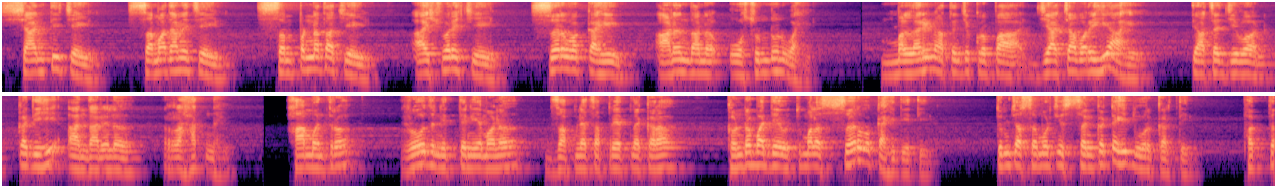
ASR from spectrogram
शांतीच येईल समाधानाचे येईल संपन्नताच येईल ऐश्वर्याच येईल सर्व काही आनंदानं ओसंडून वाहील. मल्हारीनाथांची कृपा ज्याच्यावरही आहे त्याचं जीवन कधीही अंधारलेलं राहत नाही. हा मंत्र रोज नित्यनियमानं जपण्याचा प्रयत्न करा. खंडोबा देव तुम्हाला सर्व काही देतील. तुमच्या समोरची संकटही दूर करतील. फक्त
